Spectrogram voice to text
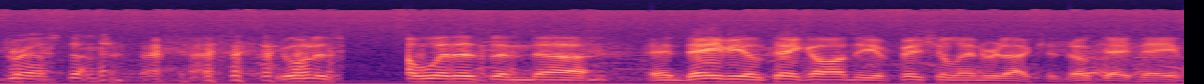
dress, doesn't it? you want to with us, and uh, and Davey will take on the official introductions. Okay, Dave.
